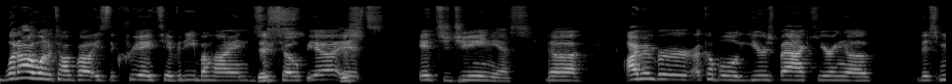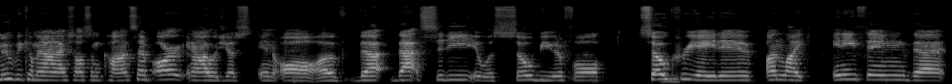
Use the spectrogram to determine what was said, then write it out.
what I want to talk about is the creativity behind This- Zootopia. this- it's it's genius. The I remember a couple of years back hearing of this movie coming out and I saw some concept art and I was just in awe of that that city. It was so beautiful, so Mm. creative, unlike anything that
